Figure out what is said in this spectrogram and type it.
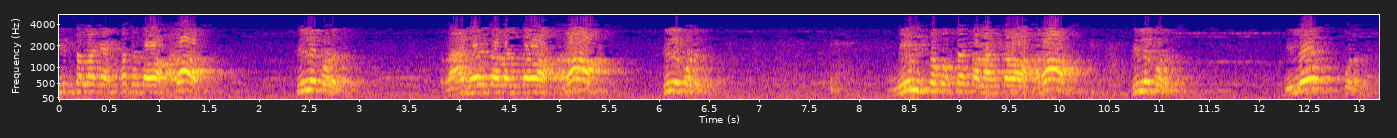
তিন তালাক একসাথে দেওয়া হারাম, দিলে পড়ে যাবে। রাগ হয়ে তালাক দেওয়া হারাম, দিলে পড়ে যাবে। মিল অবস্থায় তালাক দেওয়া হারাম, দিলে পড়ে যাবে। দিলে পড়ে যাবে।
